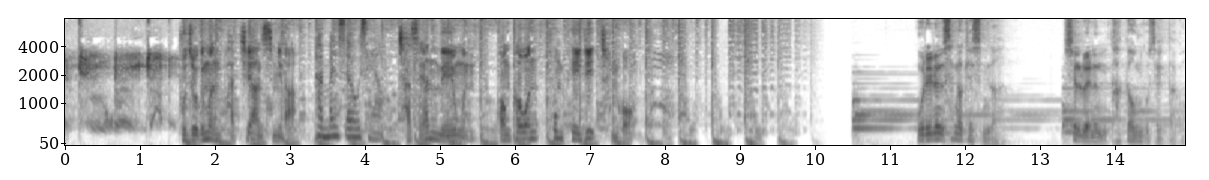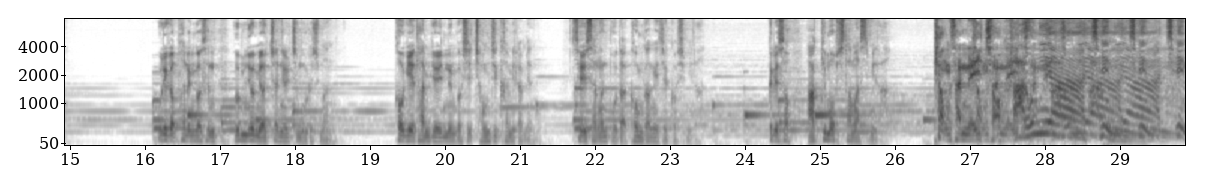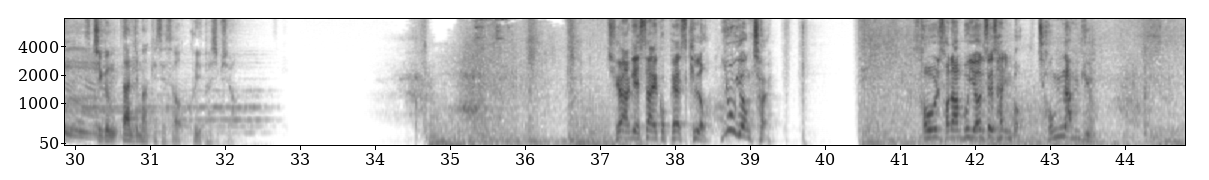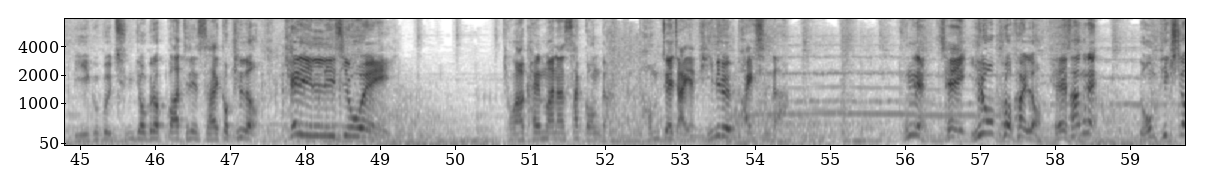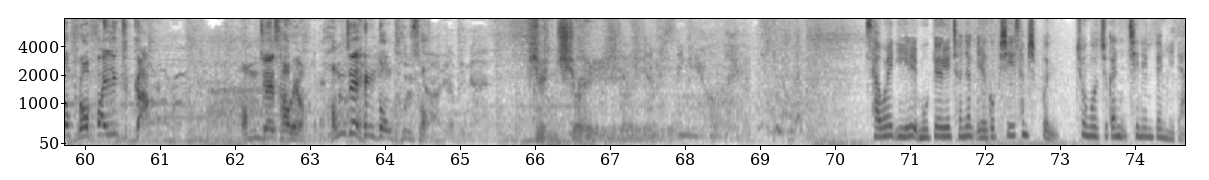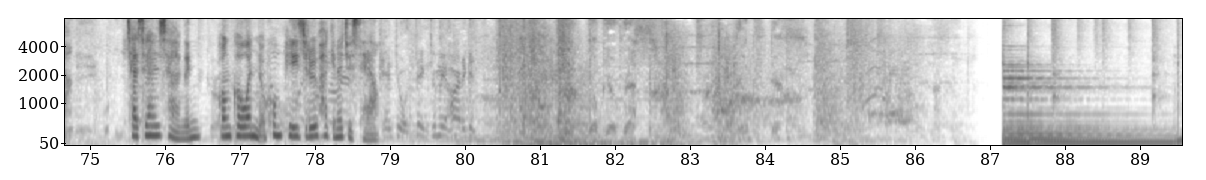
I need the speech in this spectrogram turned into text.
부조금은 받지 않습니다. 밥만 싸오세요. 자세한 내용은 벙커원 홈페이지 참고. 우리는 생각했습니다. 실외는 가까운 곳에 있다고. 우리가 파는 것은 음료 몇 잔일지 모르지만 거기에 담겨 있는 것이 정직함이라면 세상은 보다 건강해질 것입니다. 그래서 아낌없이 담았습니다. 평산네이처, 아로니아 친친친 지금 딴지마켓에서 구입하십시오. 최악의 사이코패스 킬러 유영철. 서울 서남부 연쇄살인범 정남규. 미국을 충격으로 빠뜨린 사이코 킬러 게리 리지웨이. 경악할 만한 사건과 범죄자의 비밀을 파헤친다. 국내 제1호 프로파일러 배상훈의 논픽션 프로파일링 특강 범죄 사회와 범죄 행동 분석 진실이 4월 2일 목요일 저녁 7시 30분 총 5주간 진행됩니다. 자세한 사항은 벙커원 홈페이지를 확인해 주세요.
